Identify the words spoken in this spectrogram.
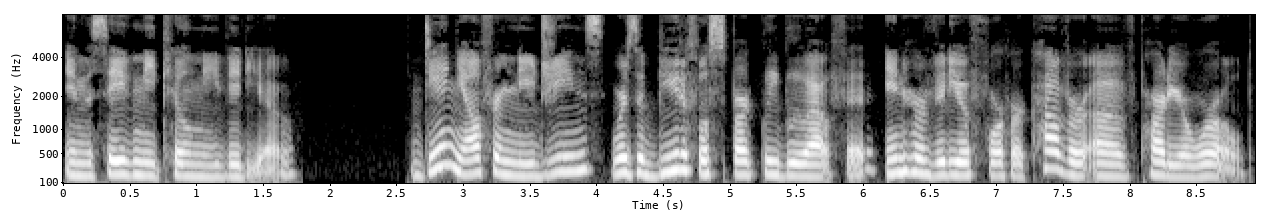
in the Save Me, Kill Me video. Danielle from NewJeans wears a beautiful sparkly blue outfit in her video for her cover of Part of Your World.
